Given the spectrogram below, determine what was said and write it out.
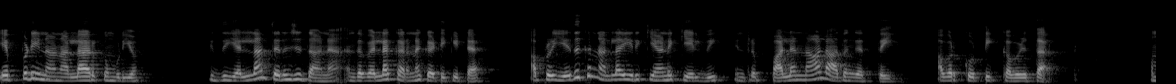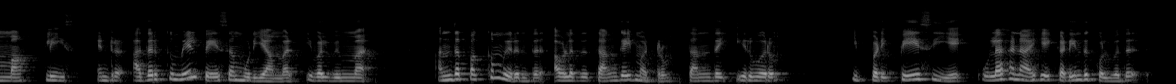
எப்படி நான் நல்லா இருக்க முடியும்? இது எல்லாம் தெரிஞ்சு தானே அந்த வெள்ளைக்காரனை கட்டிக்கிட்ட? அப்புறம் எதுக்கு நல்லா இருக்கியான்னு கேள்வி? என்று பல நாள் ஆதங்கத்தை அவர் கொட்டி கவிழ்த்தார். அம்மா ப்ளீஸ் என்று அதற்கு மேல் பேச முடியாமல் இவள் விம்ம. அந்த பக்கம் இருந்து அவளது தங்கை மற்றும் தந்தை இருவரும் இப்படி பேசியே உலகநாயகியை கடிந்து கொள்வது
